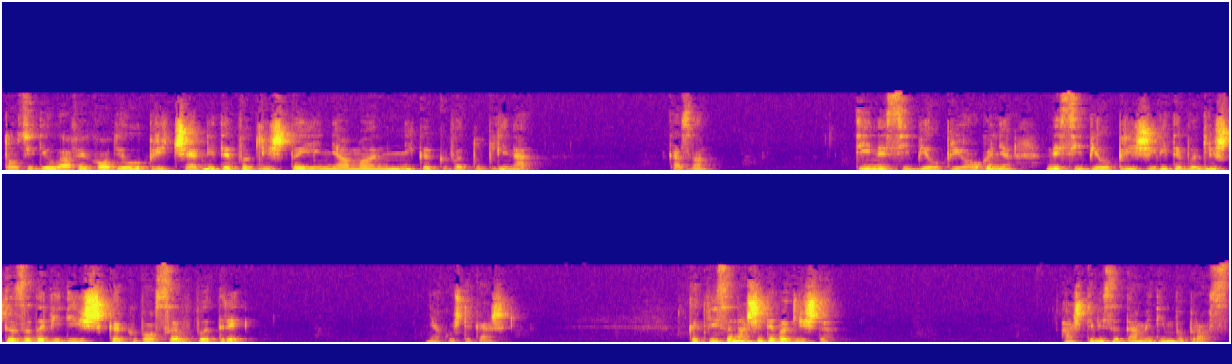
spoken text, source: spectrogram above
Този дилав е ходил при черните въглища и няма никаква топлина. Казвам. Ти не си бил при огъня, не си бил при живите въглища, за да видиш какво са вътре. Някой ще каже. Какви са нашите въглища? Аз ще ви задам един въпрос.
